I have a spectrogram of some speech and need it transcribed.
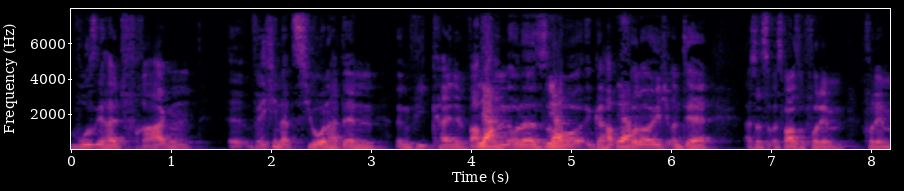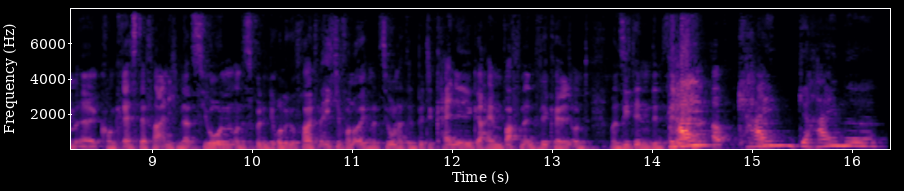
wo sie halt fragen, äh, welche Nation hat denn irgendwie keine Waffen Ja. oder so Ja. gehabt Ja. von euch? Und der, also es, es war so vor dem, vor dem äh, Kongress der Vereinigten Nationen und es wird in die Runde gefragt, welche von euch Nationen hat denn bitte keine geheimen Waffen entwickelt? Und man sieht den, den finnischen Kein, ab. kein geheime,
